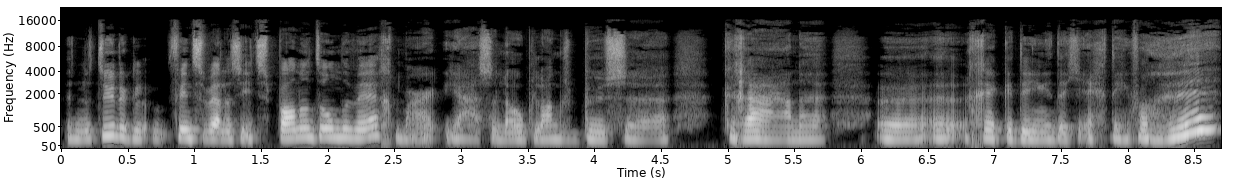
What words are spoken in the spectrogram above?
Natuurlijk vindt ze wel eens iets spannend onderweg, maar ja, ze loopt langs bussen, kranen, uh, uh, gekke dingen dat je echt denkt van, hè?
